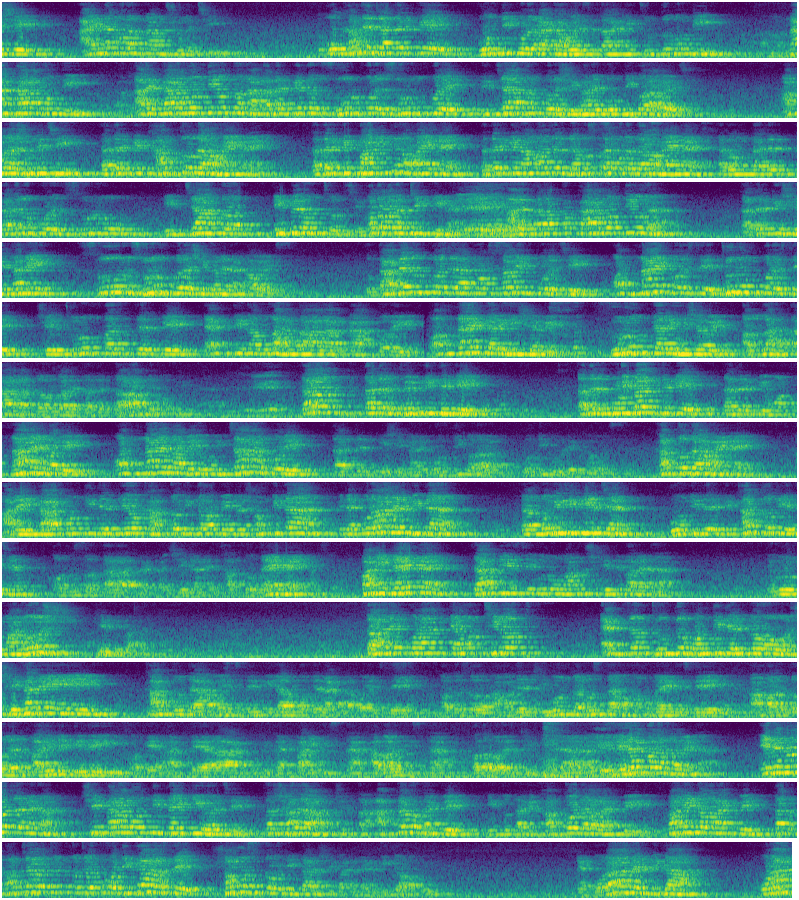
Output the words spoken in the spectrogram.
বাংলাদেশে আয়নাগড়ার নাম শুনেছি। ওখানে যাদেরকে বন্দি করে রাখা হয়েছে, তারা কি যুদ্ধবন্দী? না, কারাবন্দী। আরে কারাবন্দী হতো না, তাদেরকে তো জোর করে, জুলুম করে, নির্যাতন করে সেখানে বন্দি করা হয়েছে। আমরা শুনেছি তাদেরকে খাদ্য দেওয়া হয় নাই, তাদেরকে পানি দেওয়া হয় নাই, তাদেরকে নামাজের ব্যবস্থা করে দেওয়া হয় নাই, এবং তাদের তাদের উপরে জুলুম, নির্যাতন, নিপীড়ন চলছে। কথা বলেন ঠিক কিনা? আরে তারা তো কারাবন্দীও না তাদেরকে সেখানে জোর জুলুম করে সেখানে রাখা হয়েছে। তো তাদের উপরে যারা টর্চারিং করেছে, অন্যায় করেছে, জুলুম করেছে, সেই জুলুমবাজদেরকে একদিন আল্লাহ তাআলার কাজ করে অন্যায়কারী হিসেবে, জুলুমকারী হিসেবে আল্লাহ তাআলার দরবারে তাদের দাঁড়াতে হবে। কারণ তাদের ফ্যামিলি থেকে, তাদের পরিবার থেকে তাদেরকে অন্যায়ভাবে অন্যায়ভাবে বিচার করে তাদেরকে সেখানে বন্দী করা, বন্দী করে রাখা হয়েছে। খাদ্য দেওয়া হয় নাই আর এই কারাবন্দীদেরকেও খাদ্য দিতে হবে, এটা সংবিধান, এটা কোরআনের বিধান। তারা নবীজি দিয়েছেন, বন্দীদেরকে খাদ্য দিয়েছেন, অথচ তারা সেখানে খাদ্য দেয় নাই। পানি দেয় নাই, যা দিয়েছে এগুলো মানুষ খেতে পারে না। এগুলো মানুষ খেতে পারে না। তাহলে কোরআন কেমন ছিল? একজন যুদ্ধবন্দীদেরকেও সেখানে খাদ্য হয়েছে, নিরাপদে রাখা হয়েছে, অথচ আমাদের জীবন ব্যবস্থা এমন হয়ে গেছে, আমার দলের বাইরে গেলেই ওকে আটকে রাখ পানি দিস না, খাবার দিস না, কথা বলেন ঠিক না এটা করা যাবে না, এটা করা যাবে না। সে কারাবন্দী তাই কি হয়েছে? তার সাজা, সে তা- আটকানো থাকবে, কিন্তু তাকে খাদ্য দেওয়া লাগবে, পানি দেওয়া লাগবে, তার বাঁচার জন্য যত অধিকার আছে, সমস্ত অধিকার সেখানে তাকে দিতে হবে। কোরআনের বিধান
